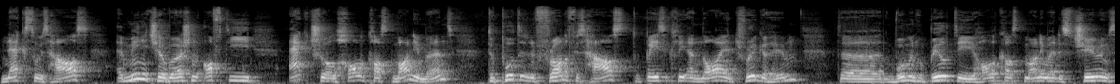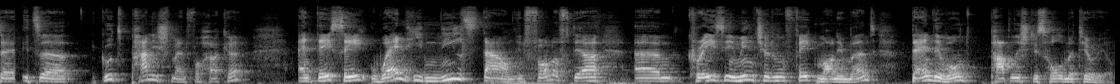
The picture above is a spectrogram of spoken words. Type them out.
next to his house a miniature version of the actual Holocaust monument to put it in front of his house to basically annoy and trigger him. The woman who built the Holocaust monument is cheering, saying it's a good punishment for Höcke. And they say when he kneels down in front of their um, crazy miniature fake monument, then they won't publish this whole material.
